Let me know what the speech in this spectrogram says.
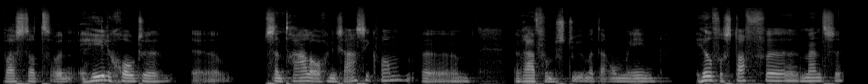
was dat er een hele grote centrale organisatie kwam. Ehm, een raad van bestuur met daaromheen heel veel stafmensen.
